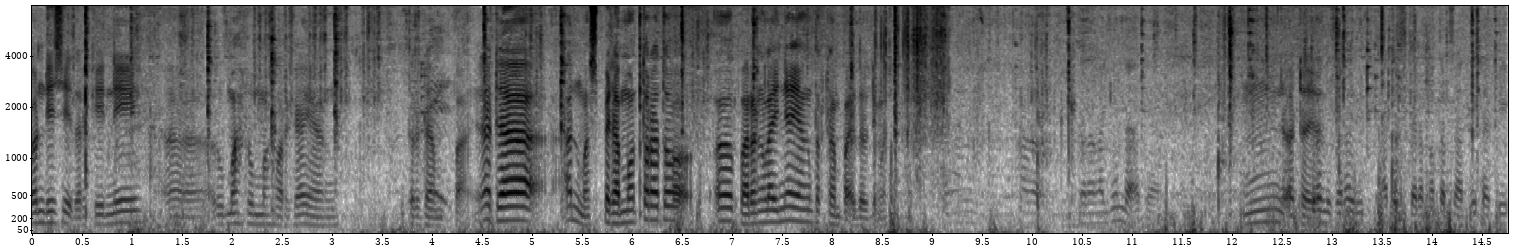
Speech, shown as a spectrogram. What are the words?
kondisi terkini eh, rumah-rumah warga yang terdampak. Ini ada anu Mas, sepeda motor atau eh, barang lainnya yang terdampak itu Mas? Orang lagi enggak ada. Hmm, nggak ada ya. Di sana ada sepeda motor satu tapi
